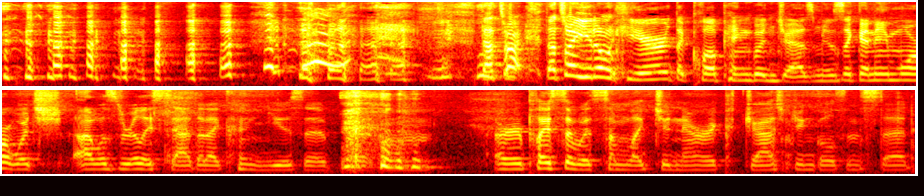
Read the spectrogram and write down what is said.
that's why that's why you don't hear the Club Penguin jazz music anymore, which I was really sad that I couldn't use it. But um, I replaced it with some like generic jazz jingles instead.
